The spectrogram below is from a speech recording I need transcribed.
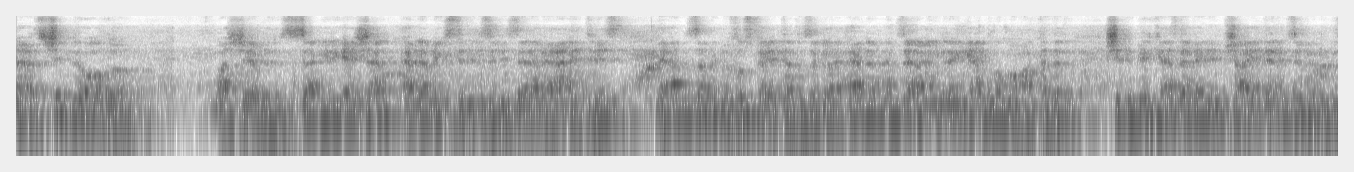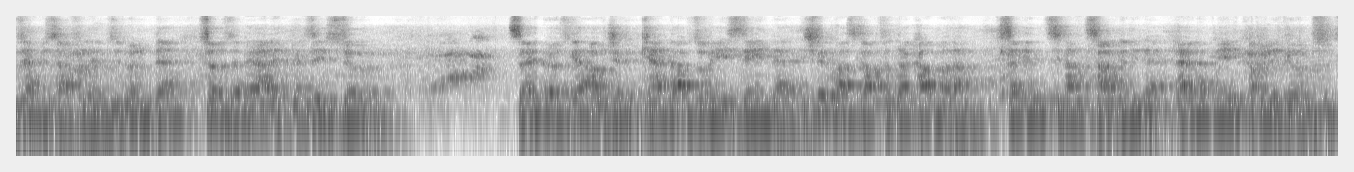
Evet, şimdi oldu. Başlayabiliriz. Sevgili gençler, evlenmek istediğinizi bizlere beyan ettiniz. Beyanınıza ve nüfus kayıtlarınıza göre evlenmenize herhangi bir engel bulunmamaktadır. Şimdi bir kez de benim şahitlerimizin ve bu güzel misafirlerimizin önünde sözle beyan etmenizi istiyorum. Sayın Özge Avcı, kendi arzu ve isteğinle hiçbir baskı altında kalmadan Sayın Sinan Sargın ile evlenmeyi kabul ediyor musun?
